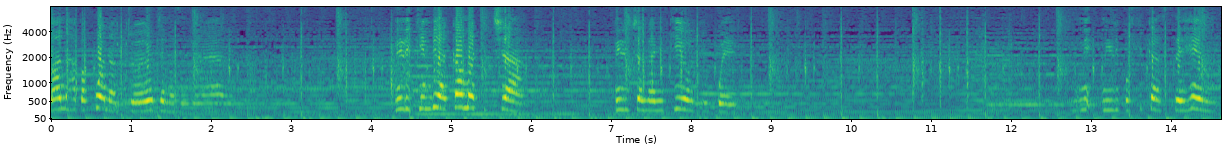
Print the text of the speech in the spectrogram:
maana hapakuwa na mtu yoyote mazingira yale. Nilikimbia kama kichaa, nilichanganyikiwa kiukweli. Ni, nilipofika sehemu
